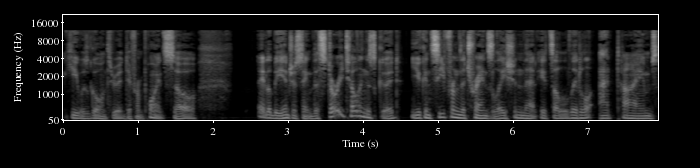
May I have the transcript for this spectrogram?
he was going through at different points. So it'll be interesting. The storytelling is good. You can see from the translation that it's a little at times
